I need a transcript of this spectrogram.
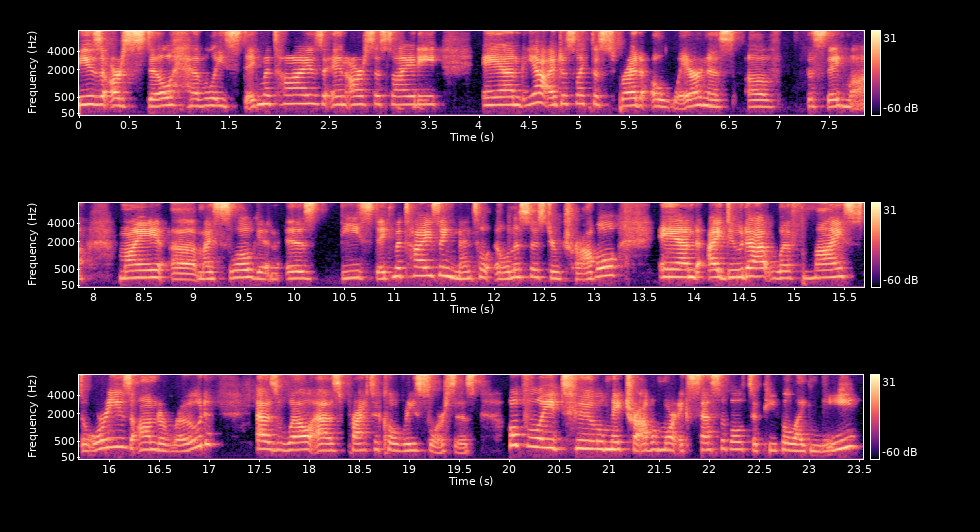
these are still heavily stigmatized in our society. And yeah, I just like to spread awareness of the stigma. My uh, my slogan is destigmatizing mental illnesses through travel, and I do that with my stories on the road as well as practical resources, hopefully to make travel more accessible to people like me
